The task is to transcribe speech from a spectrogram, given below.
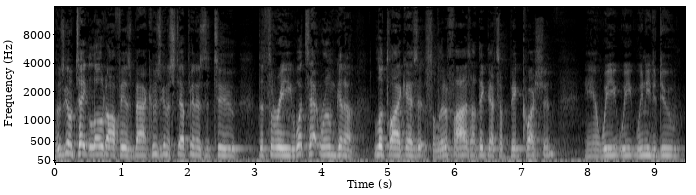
Who's gonna take load off his back? Who's gonna step in as the two, the three? What's that room gonna look like as it solidifies? I think that's a big question, and we we, we need to do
